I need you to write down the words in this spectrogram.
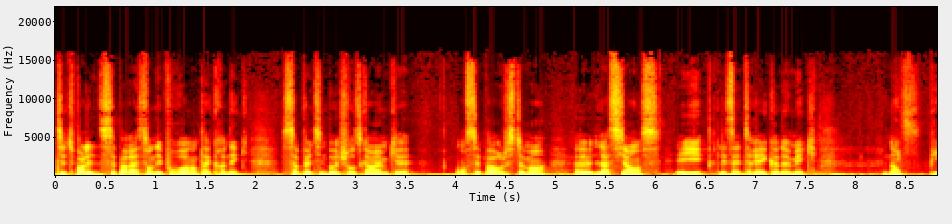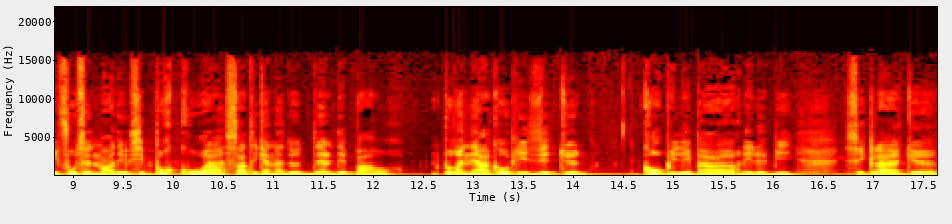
tu parlais de séparation des pouvoirs dans ta chronique. Ça peut être une bonne chose quand même que on sépare justement euh, la science et les intérêts économiques. Non? Puis il faut se demander aussi pourquoi Santé Canada, dès le départ, prenait en compte les études compilées par les lobbies. C'est clair que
